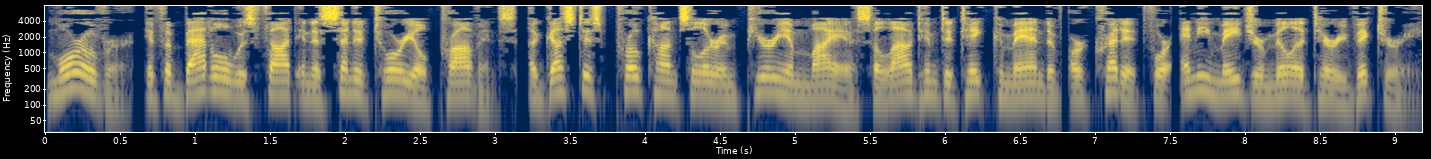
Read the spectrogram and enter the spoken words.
Moreover, if a battle was fought in a senatorial province, Augustus' proconsular imperium maius allowed him to take command of or credit for any major military victory.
